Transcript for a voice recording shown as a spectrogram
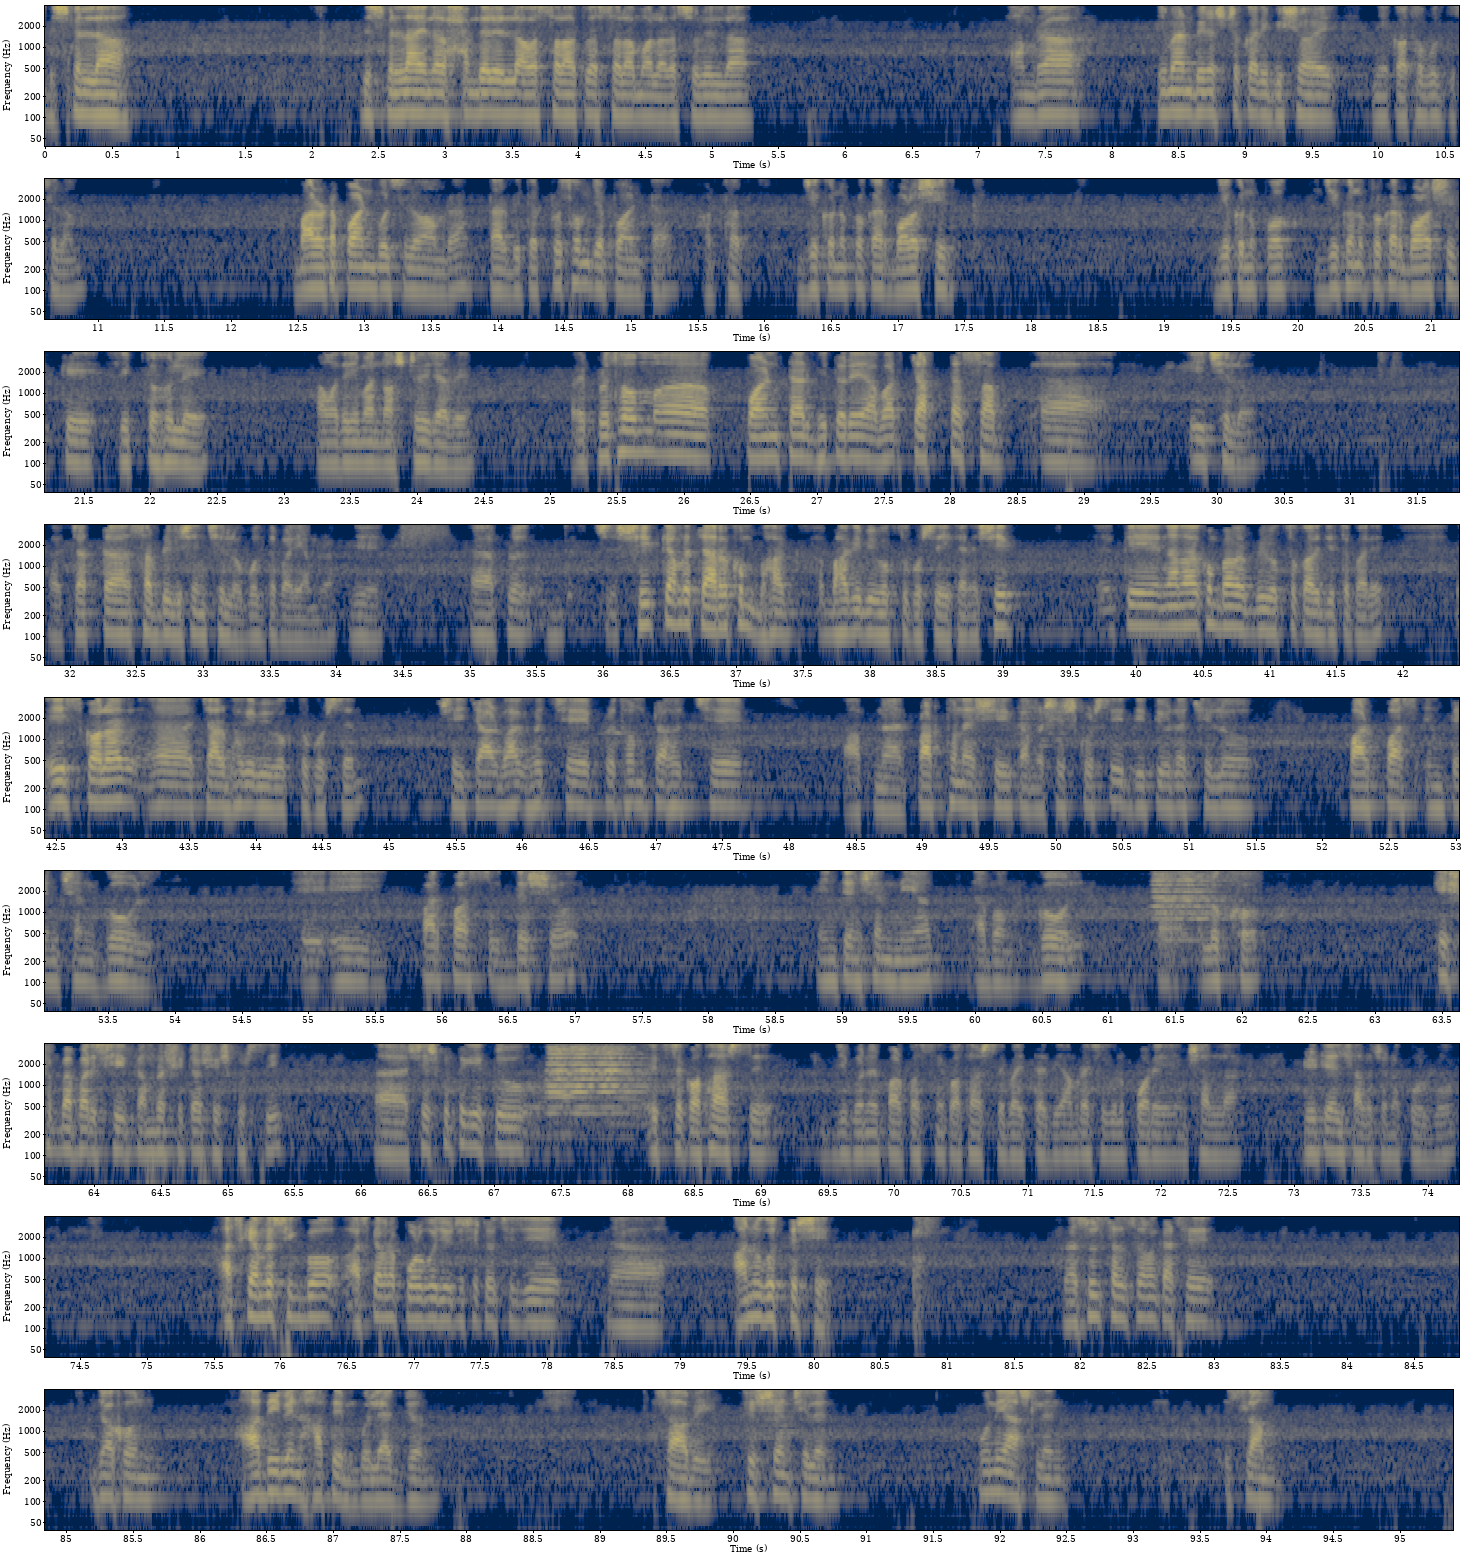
বিসমিল্লাহ বিসমিল্লাহ আলহামদুলিল্লাহ ওসালাত ওয়াসালাম আল্লাহ রসুলিল্লাহ আমরা ইমান বিনষ্টকারী বিষয় নিয়ে কথা বলতেছিলাম বারোটা পয়েন্ট বলছিলাম আমরা তার ভিতর প্রথম যে পয়েন্টটা অর্থাৎ যে কোনো প্রকার বড় শির্ক যে কোনো যে কোনো প্রকার বড় শিরকে লিপ্ত হলে আমাদের ইমান নষ্ট হয়ে যাবে প্রথম পয়েন্টটার ভিতরে আবার চারটা সাব ই ছিল চারটা সাব ডিভিশন ছিল বলতে পারি আমরা যে শীতকে আমরা চার রকম ভাগ, ভাগে বিভক্ত করছি এখানে। শীতকে নানা রকমভাবে বিভক্ত করা যেতে পারে। এই স্কলার চার ভাগে বিভক্ত করছেন। সেই চার ভাগ হচ্ছে, প্রথমটা হচ্ছে আপনার প্রার্থনার শির্ক আমরা শেষ করছি, দ্বিতীয়টা ছিল পারপাস ইন্টেনশন গোল এই পারপাস উদ্দেশ্য ইন্টেনশন নিয়ত এবং গোল লক্ষ্য। এইসব ব্যাপারে শিখ, আমরা সেটাও শেষ করছি। শেষ করতে গিয়ে একটু এক্সট্রা কথা আসছে, জীবনের পারপাস নিয়ে কথা আসছে বা ইত্যাদি। আমরা সেগুলো পরে ইনশাল্লাহ ডিটেলস আলোচনা করব। আজকে আমরা শিখব, আজকে আমরা পড়ব যেটা, সেটা হচ্ছে যে আনুগত্যের শেখ। রাসুল সাল্লামের কাছে যখন আদিবিন হাতেম বলে একজন সাহাবি খ্রিশ্চান ছিলেন। উনি আসলেন ইসলাম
